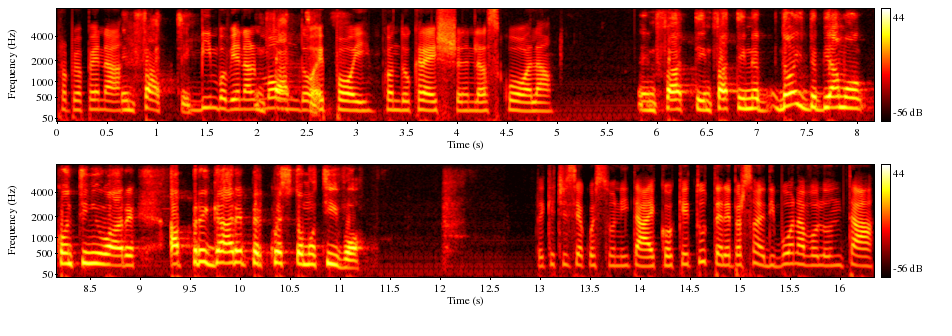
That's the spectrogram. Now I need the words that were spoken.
proprio appena Infatti. il bimbo viene al Infatti. mondo e poi quando cresce nella scuola. Infatti, infatti noi dobbiamo continuare a pregare per questo motivo perché ci sia questa unità, ecco, che tutte le persone di buona volontà,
